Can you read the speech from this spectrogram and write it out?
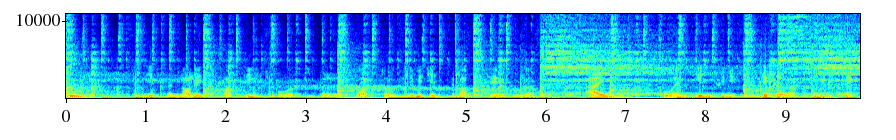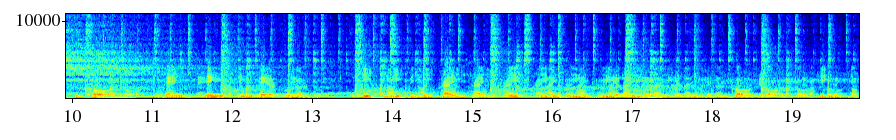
ruled it. If the knowledge of these poor people was so limited about their ruler, I, who am infinitely lesser in respect to God than they to their ruler, need not be surprised if I do not realize of God, the King of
